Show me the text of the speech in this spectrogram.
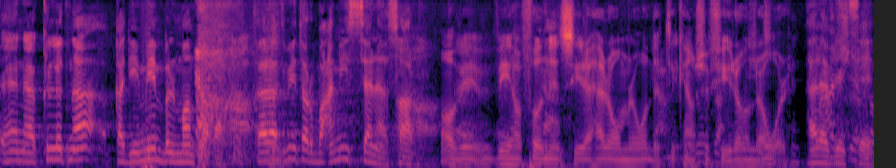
هنا كلتنا قديمين بالمنطقه 300 400 سنه صار Ja, vi, vi har funnits i det här området i kanske 400 år. هلا بيك سيد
